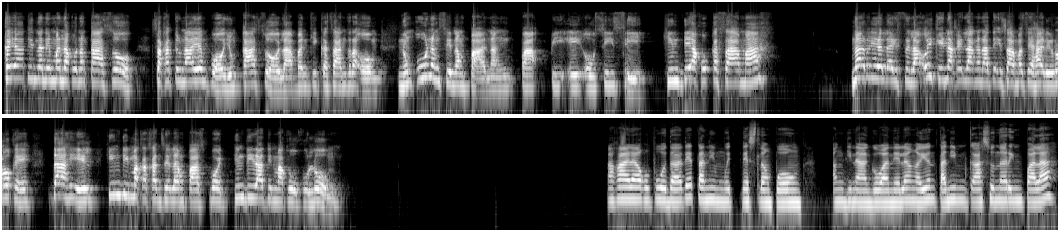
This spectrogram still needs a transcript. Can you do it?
Kaya tinaniman ako ng kaso. Sa katunayan po, yung kaso laban kay Cassandra Ong, nung unang sinampa ng pa- PAOCC, hindi ako kasama. Na-realize nila, oy, kinakailangan natin isama si Harry Roque dahil hindi makakansel ang passport, hindi natin makukulong. Akala ko po dati tanim witness lang pong ang ginagawa nila ngayon, tanim kaso na rin pala.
